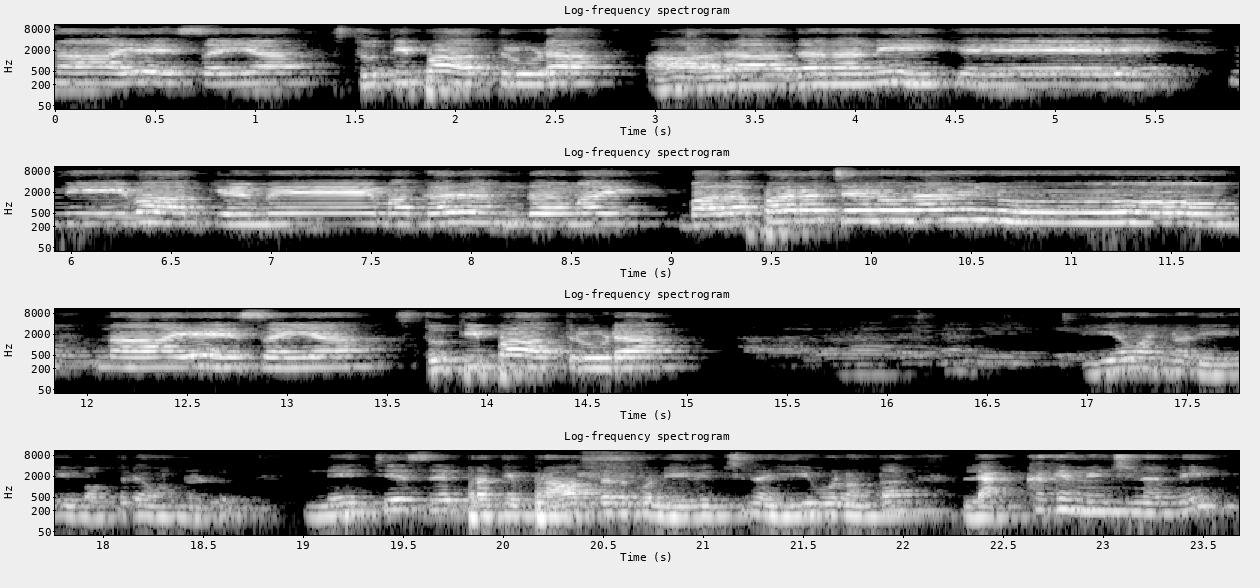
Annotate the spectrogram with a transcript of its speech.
నా యేసయ్య స్తుతి పాత్రుడా ఆరాధన నీకే. నీ వాక్యమే మకరందమై బలపరచెను నన్ను నా యేసయ్య స్తుతి పాత్రుడా. ఏమంటున్నాడు ఈ- భక్తుడు ఏమంటున్నాడు? నేను చేసే ప్రతి ప్రార్థనకు నీవు ఇచ్చిన ఈవులంతా లెక్కకి మించినన్ని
